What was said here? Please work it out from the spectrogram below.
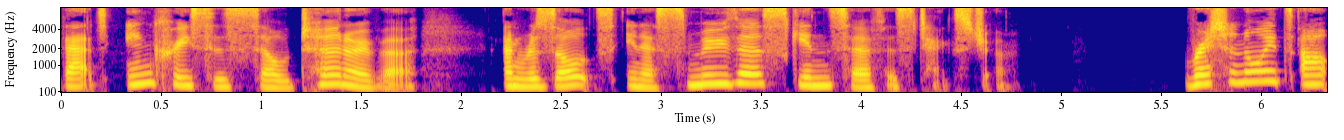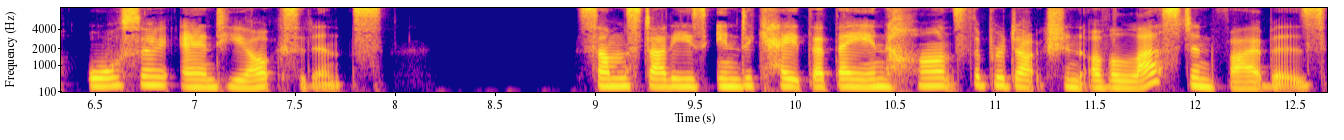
That increases cell turnover and results in a smoother skin surface texture. Retinoids are also antioxidants. Some studies indicate that they enhance the production of elastin fibers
